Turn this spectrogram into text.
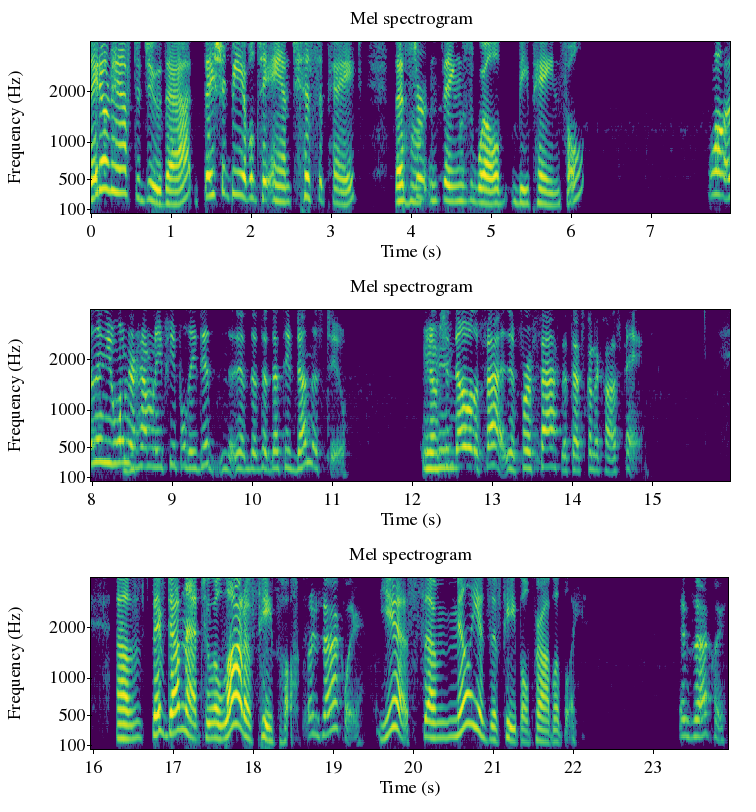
They don't have to do that. They should be able to anticipate that mm-hmm. certain things will be painful. Well, and then you wonder mm-hmm. how many people they did that, that, that they've done this to. You know, mm-hmm. to know the fact for a fact that that's going to cause pain. Uh, they've done that to a lot of people. Exactly. Yes, um, millions of people probably. Exactly.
